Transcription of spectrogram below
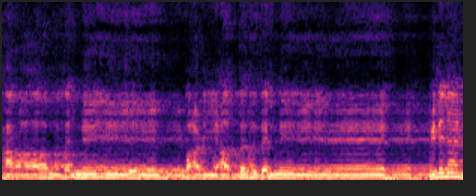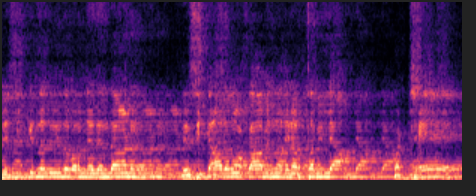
ഹറാം തന്നെ പാടില്ലാത്തത് തന്നെ. പിന്നെ ഞാൻ രസിക്കുന്നത് എന്ന് പറഞ്ഞത് എന്താണ്? രസിക്കാതെ നോക്കാം എന്നതിനർത്ഥമില്ല. പക്ഷേ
